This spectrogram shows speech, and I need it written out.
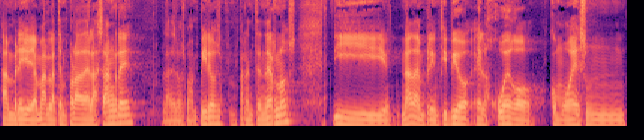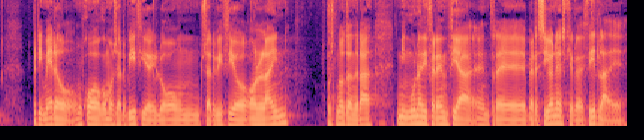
han venido a llamar la temporada de la sangre, la de los vampiros, para entendernos. Y nada, en principio el juego, como es un primero un juego como servicio y luego un servicio online, pues no tendrá ninguna diferencia entre versiones, quiero decir, la de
